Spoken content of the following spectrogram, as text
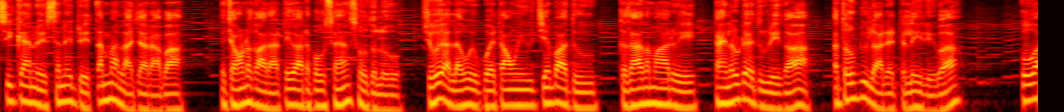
စီကန်းတွေစနစ်တွေသတ်မှတ်လာကြတာပါ အကြောင်းတကာတာတရားတပုတ်ဆန်းဆိုသလိုရိုးရလက်ဝဲပွဲတောင်းဝင်ယူကျင်းပသူကစားသမားတွေဒိုင်လုတဲ့သူတွေကအသုံးပြုလာတဲ့ဒလေးတွေပါကိုက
